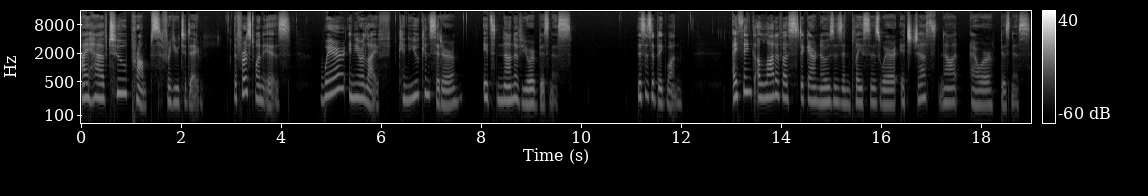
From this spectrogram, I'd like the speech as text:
I have two prompts for you today. The first one is Where in your life can you consider it's none of your business? This is a big one. I think a lot of us stick our noses in places where it's just not our business.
